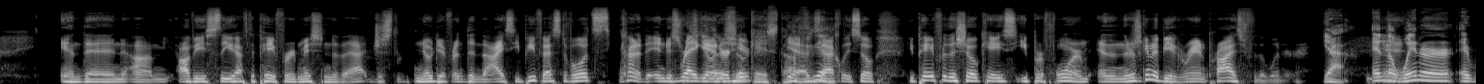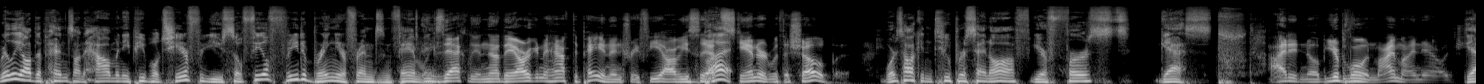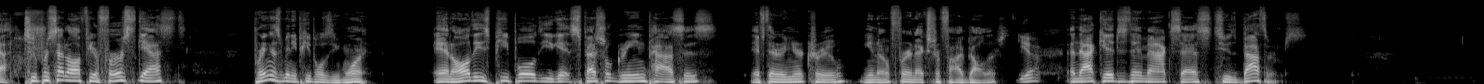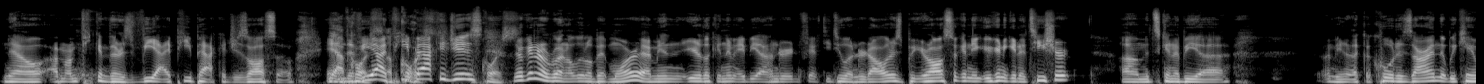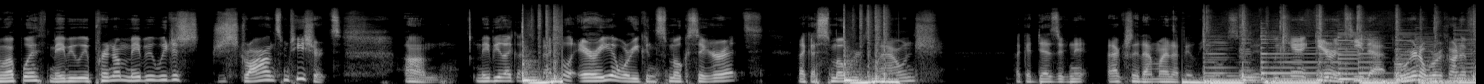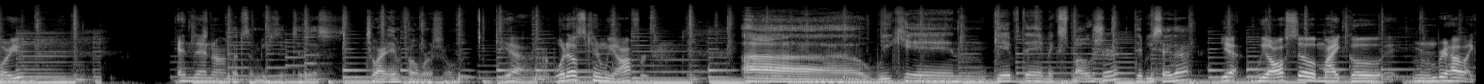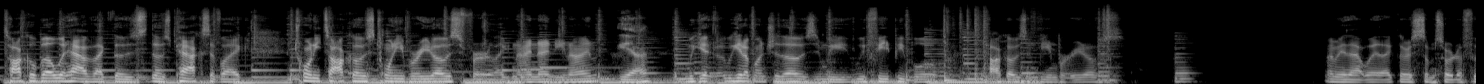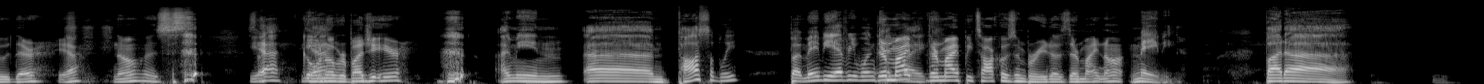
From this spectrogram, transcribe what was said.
And then, um, obviously, you have to pay for admission to that. Just no different than the ICP festival. It's kind of the industry Regular standard here. showcase stuff. Yeah, Yeah. exactly. So you pay for the showcase, you perform, and then there's going to be a grand prize for the winner. Yeah. And the winner, it really all depends on how many people cheer for you. So feel free to bring your friends and family. Exactly. And now they are going to have to pay an entry fee. Obviously, But- that's standard with the show. But We're talking 2% off your first guest. I didn't know. But you're blowing my mind now. Yeah. 2% off your first guest. Bring as many people as you want. And all these people, you get special green passes if they're in your crew, you know, for an extra $5. Yeah. And that gives them access to the bathrooms. Now I'm, I'm thinking there's VIP packages also. And Yeah, of the course, VIP of course, packages, of course. they're going to run a little bit more. I mean, you're looking at maybe 150 $200, but you're also going to you're going to get a t-shirt. Um, it's going to be a I mean, like a cool design that we came up with. Maybe we print them. Maybe we just, just draw on some t-shirts. Um, maybe like a special area where you can smoke cigarettes, like a smoker's lounge, like a designate. Actually, that might not be legal. So we can't guarantee that, but we're gonna work on it for you. And then, um, Put some music to this to our infomercial. yeah, what else can we offer? Uh, we can give them exposure. Did we say that? Yeah, we also might go. Remember how like Taco Bell would have like those those packs of like twenty tacos, twenty burritos for like nine ninety nine. Yeah. We get we get a bunch of those and we we feed people tacos and bean burritos. I mean that way, like there's some sort of food there. Yeah, no, it's Yeah. going yeah. over budget here. I mean, um, possibly, but maybe everyone. There could, might like- there might be tacos and burritos. There might not. maybe, but uh,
